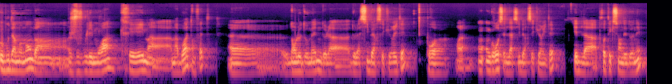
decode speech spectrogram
au bout d'un moment, ben, je voulais moi créer ma, ma boîte en fait euh, dans le domaine de la, de la cybersécurité. Pour, euh, voilà. En, gros, c'est de la cybersécurité et de la protection des données.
